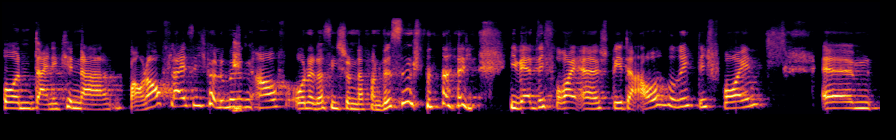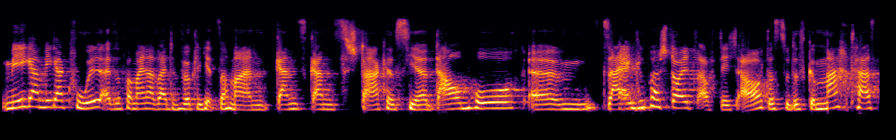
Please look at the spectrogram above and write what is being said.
und deine Kinder bauen auch fleißig Vermögen auf, ohne dass sie schon davon wissen. Die werden sich freu äh, später auch so richtig freuen. Ähm, mega, mega cool. Also von meiner Seite wirklich jetzt nochmal ein ganz, ganz starkes hier Daumen hoch. Ähm, sei super stolz auf dich auch, dass du das gemacht hast.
